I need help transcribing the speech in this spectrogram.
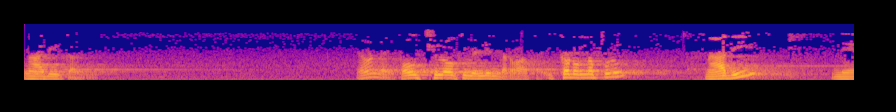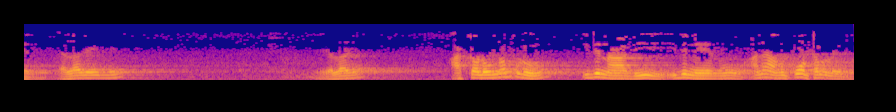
నాది కాదు. ఏమండి? పౌచ్లోకి వెళ్ళిన తర్వాత ఇక్కడ ఉన్నప్పుడు నాది నేను. ఎలాగైంది? ఎలాగ? అక్కడ ఉన్నప్పుడు ఇది నాది ఇది నేను అని అనుకోవటం లేదు.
